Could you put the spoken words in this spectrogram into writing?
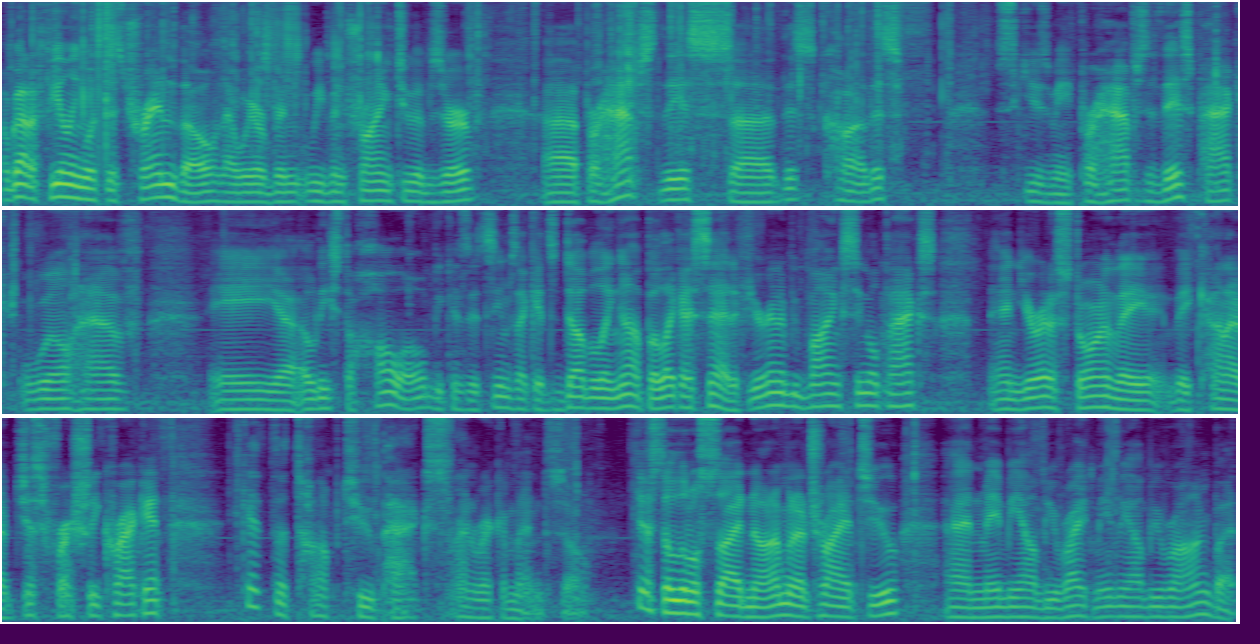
I've got a feeling with this trend, though, that we've been we've been trying to observe. Uh, perhaps this uh, this car this excuse me. Perhaps this pack will have a uh, at least a hollow because it seems like it's doubling up. But like I said, if you're going to be buying single packs and you're at a store and they they kind of just freshly crack it, get the top two packs. I'd recommend. So just a little side note. I'm going to try it too, and maybe I'll be right, maybe I'll be wrong, but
